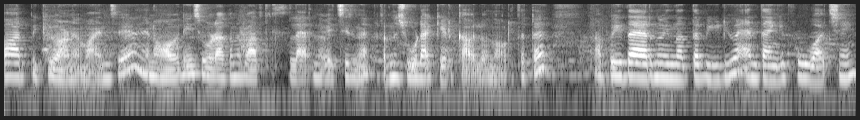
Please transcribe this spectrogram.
പാർപ്പിക്കുവാണ് വാങ്ങിച്ചത്. ഞാൻ ഓവലി ചൂടാക്കുന്ന പാത്രത്തിലായിരുന്നു വെച്ചിരുന്നത്. പെട്ടെന്ന് ചൂടാക്കി എടുക്കാമല്ലോ എന്ന് ഓർത്തിട്ട്. അപ്പോൾ ഇതായിരുന്നു ഇന്നത്തെ video. And thank you for watching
